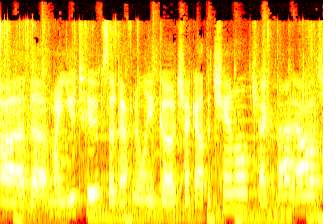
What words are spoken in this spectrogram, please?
uh, the, my YouTube, so definitely go check out the channel, check that out.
